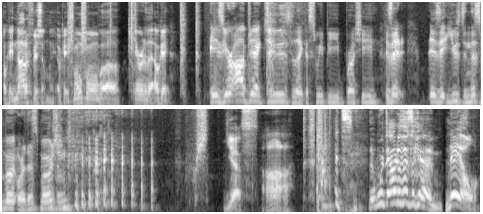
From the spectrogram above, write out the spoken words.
Okay, not efficiently. Okay, boom, boom, uh, get rid of that. Okay, is your object used like a sweepy, brushy? Is it is it used in this mo or this motion? yes. ah, It's, we're down to this again. Nail.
